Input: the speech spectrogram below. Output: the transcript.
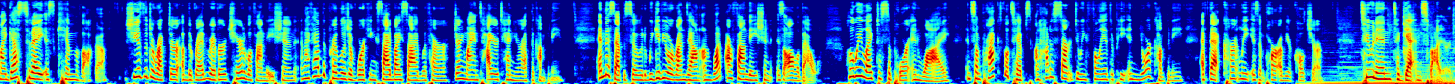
My guest today is Kim Vaca. She is the director of the Red River Charitable Foundation, and I've had the privilege of working side by side with her during my entire tenure at the company. In this episode, we give you a rundown on what our foundation is all about, who we like to support and why, and some practical tips on how to start doing philanthropy in your company if that currently isn't part of your culture. Tune in to get inspired.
